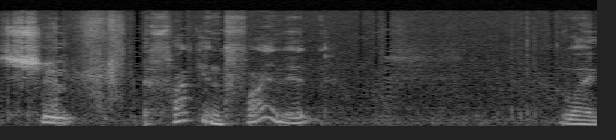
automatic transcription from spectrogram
shoot if I can find it like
